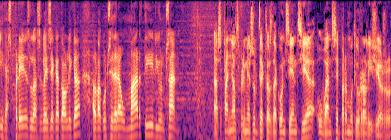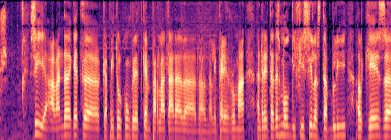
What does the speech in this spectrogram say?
i després l'Església Catòlica el va considerar un màrtir i un sant. A Espanya els primers objectors de consciència ho van ser per motius religiosos. Sí, a banda d'aquest eh, capítol concret que hem parlat ara de, de, de l'imperi romà, en realitat és molt difícil establir el que és eh,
